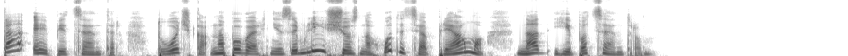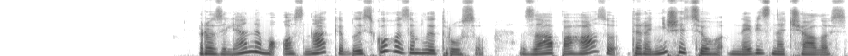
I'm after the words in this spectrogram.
та епіцентр точка на поверхні Землі, що знаходиться прямо над гіпоцентром. Розглянемо ознаки близького землетрусу, запах газу, де раніше цього не відзначалось,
